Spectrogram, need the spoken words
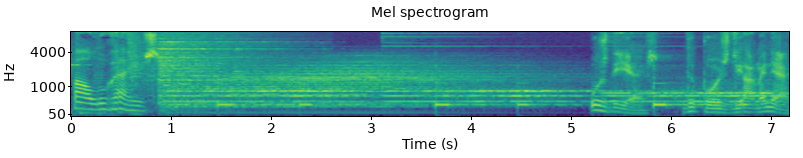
Paulo Reis. Os dias depois de amanhã.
